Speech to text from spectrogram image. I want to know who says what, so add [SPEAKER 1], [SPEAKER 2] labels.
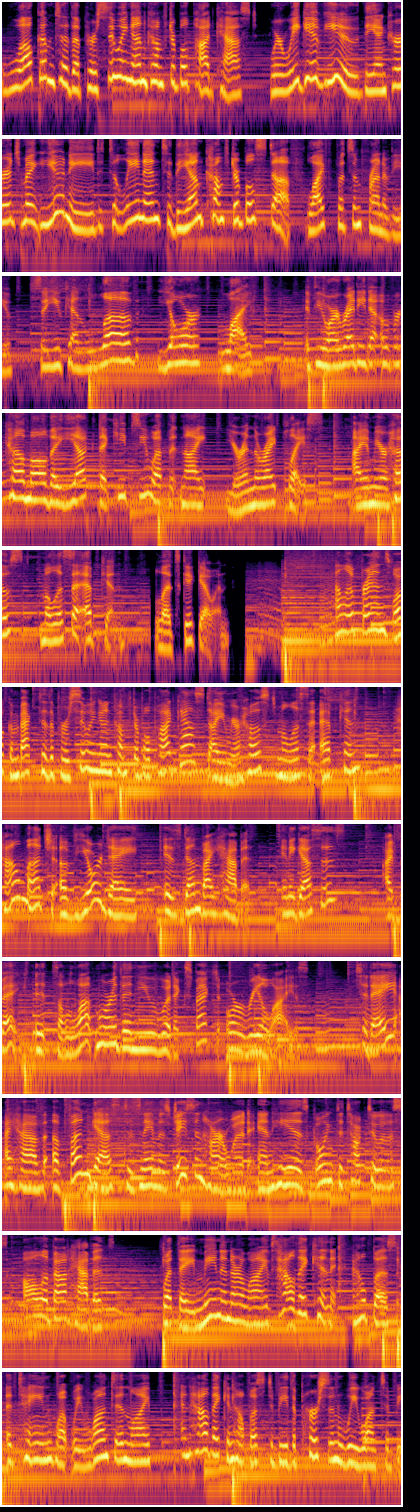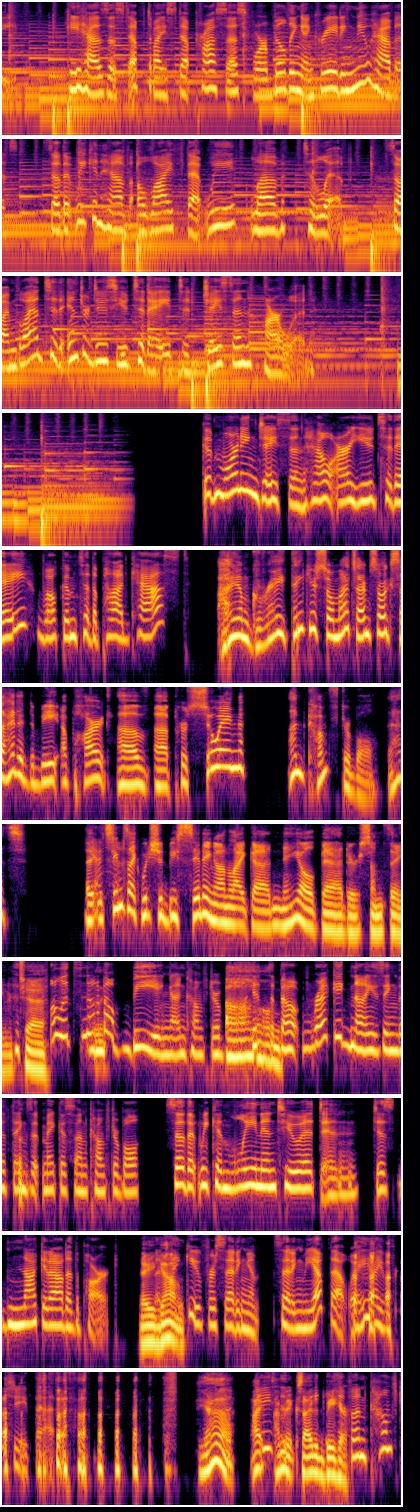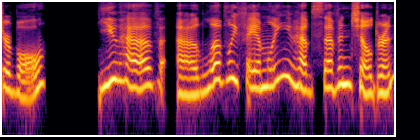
[SPEAKER 1] Welcome to the Pursuing Uncomfortable podcast, where we give you the encouragement you need to lean into the uncomfortable stuff life puts in front of you so you can love your life. If you are ready to overcome all the yuck that keeps you up at night, you're in the right place. I am your host, Melissa Ebken. Let's get going. Hello, friends. Welcome back to the Pursuing Uncomfortable podcast. I am your host, Melissa Ebken. How much of your day is done by habit? Any guesses? I bet it's a lot more than you would expect or realize. Today, I have a fun guest. His name is Jason Harwood, and he is going to talk to us all about habits, what they mean in our lives, how they can help us attain what we want in life, and how they can help us to be the person we want to be. He has a step by step process for building and creating new habits so that we can have a life that we love to live. So I'm glad to introduce you today to Jason Harwood. Good morning, Jason. How are you today? Welcome to the podcast.
[SPEAKER 2] I am great. Thank you so much. I'm so excited to be a part of uh, pursuing uncomfortable. That's Uh, yeah. it seems like we should be sitting on like a nail bed or something to
[SPEAKER 1] Well, it's not about being uncomfortable. Oh. It's about recognizing the uh things that make us uncomfortable so that we can lean into it and just knock it out of the park.
[SPEAKER 2] There you
[SPEAKER 1] but
[SPEAKER 2] go.
[SPEAKER 1] Thank you for setting him setting me up that way. I appreciate that.
[SPEAKER 2] Yeah, I, am excited to be here.
[SPEAKER 1] Uncomfortable. You have a lovely family. You have seven children.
